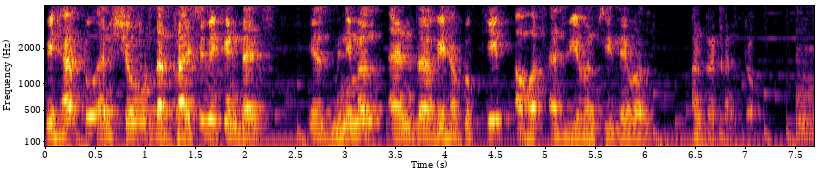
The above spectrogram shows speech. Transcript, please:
we have to ensure the glycemic index is minimal and uh, we have to keep our HbA1c level under control.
